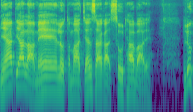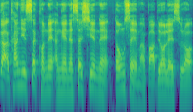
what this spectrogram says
များပြားလာမယ်လို့တမန်ကျမ်းစာကဆိုထားပါတယ် လူကအခန်းကြီး16အငယ်28နဲ့30မှာဗာပြောလဲဆိုတော့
